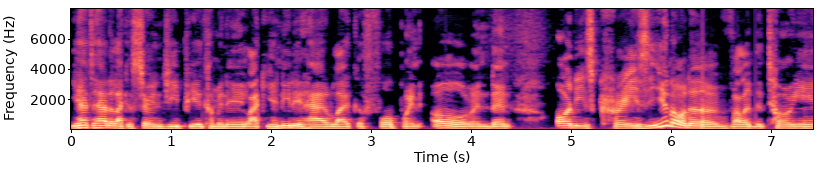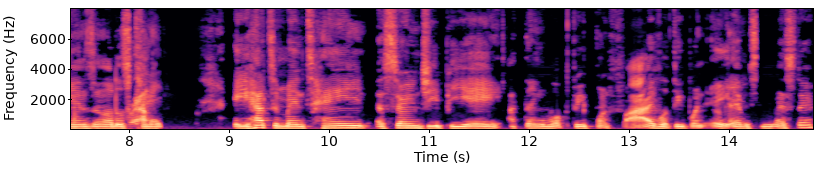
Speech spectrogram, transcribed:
you had to have like a certain GPA coming in. Like you needed to have like a 4.0 and then all these crazy, you know, the valedictorians and all those kind of. And you had to maintain a certain GPA. I think what 3.5 or 3.8 Okay. every semester.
